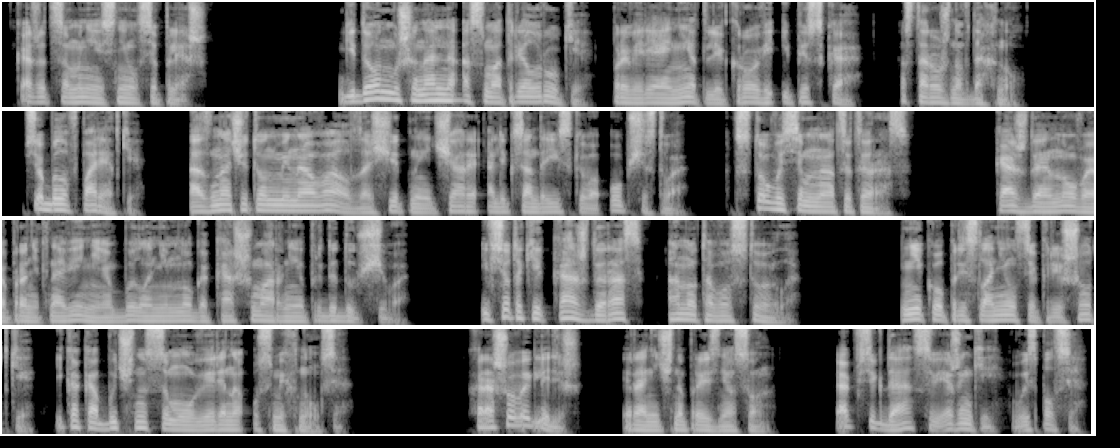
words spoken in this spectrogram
Кажется, мне снился пляж. Гидеон машинально осмотрел руки, проверяя, нет ли крови и песка, осторожно вдохнул. Все было в порядке, а значит, он миновал защитные чары Александрийского общества в 118 раз. Каждое новое проникновение было немного кошмарнее предыдущего. И все-таки каждый раз оно того стоило. Нико прислонился к решетке и, как обычно, самоуверенно усмехнулся. «Хорошо выглядишь», иронично произнес он. Как всегда, свеженький, выспался.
